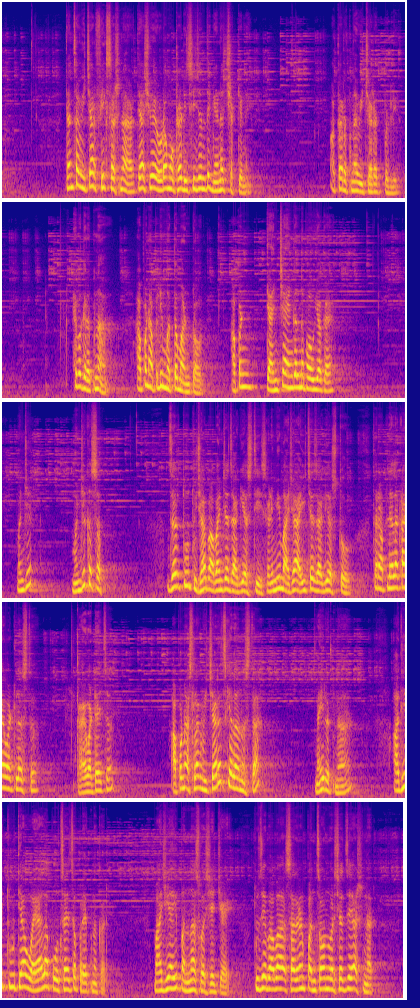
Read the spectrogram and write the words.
त्यांचा विचार फिक्स असणार त्याशिवाय एवढा मोठा डिसिजन ते घेणंच शक्य नाही. आता रत्ना विचारात पडली. हे बघ रत्ना आपण आपली मतं मांडतो आहोत. आपण त्यांच्या अँगलनं पाहूया काय? म्हणजे? म्हणजे कसं? जर तू तुझ्या बाबांच्या जागी असतीस आणि मी माझ्या आईच्या जागी असतो तर आपल्याला काय वाटलं असतं? काय वाटायचं? आपण असला विचारच केला नसता? नाही रत्ना आधी तू त्या वयाला पोचायचा प्रयत्न कर. माझी आई पन्नास वर्षाची आहे. तुझे बाबा साधारण पंचावन्न वर्षाचे असणार.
